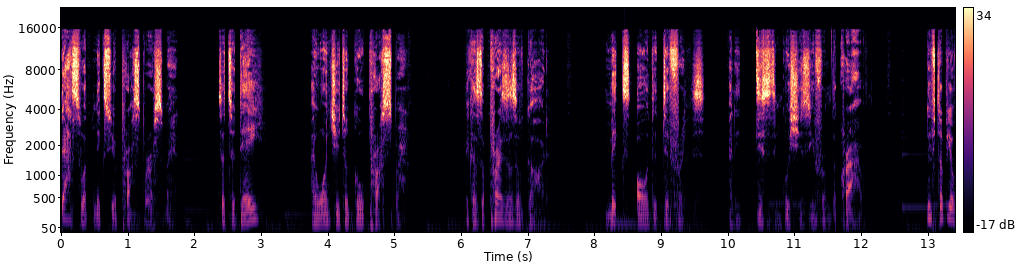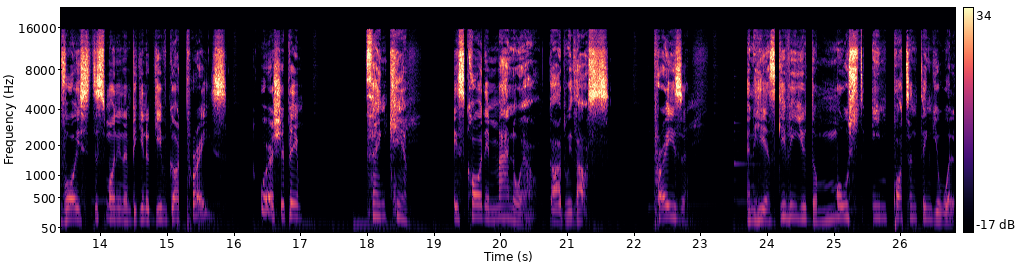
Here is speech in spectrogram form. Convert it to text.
That's what makes you a prosperous man. So today, I want you to go prosper because the presence of God makes all the difference and it distinguishes you from the crowd. Lift up your voice this morning and begin to give God praise. Worship Him. Thank Him. He's called Emmanuel, God with us. Praise Him. And He has given you the most important thing you will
